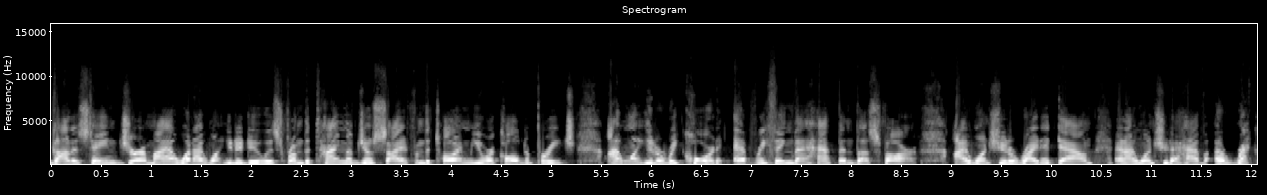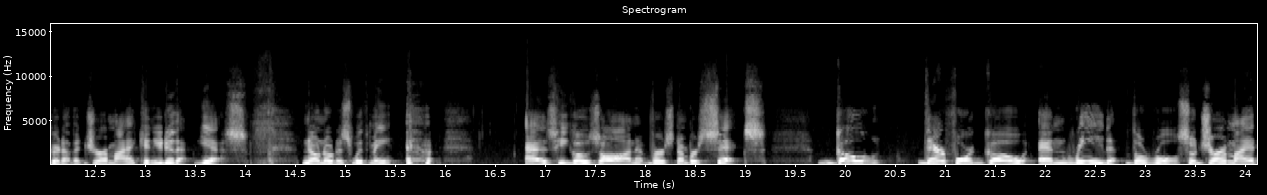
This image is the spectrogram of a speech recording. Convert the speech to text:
God is saying, Jeremiah, what I want you to do is from the time of Josiah, from the time you were called to preach, I want you to record everything that happened thus far. I want you to write it down, and I want you to have a record of it. Jeremiah, can you do that? Yes. No, notice with me, as he goes on, verse number six Go, therefore, go and read the roll. So Jeremiah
